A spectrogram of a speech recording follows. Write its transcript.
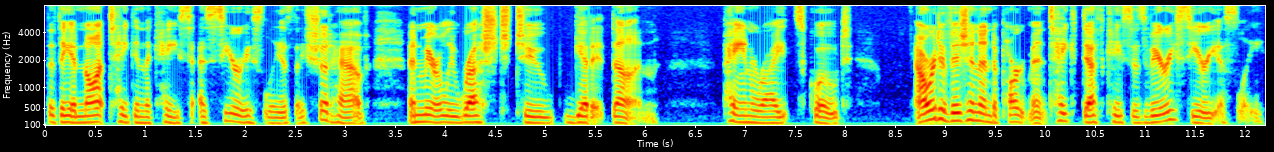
that they had not taken the case as seriously as they should have and merely rushed to get it done. Payne writes, quote, our division and department take death cases very seriously,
